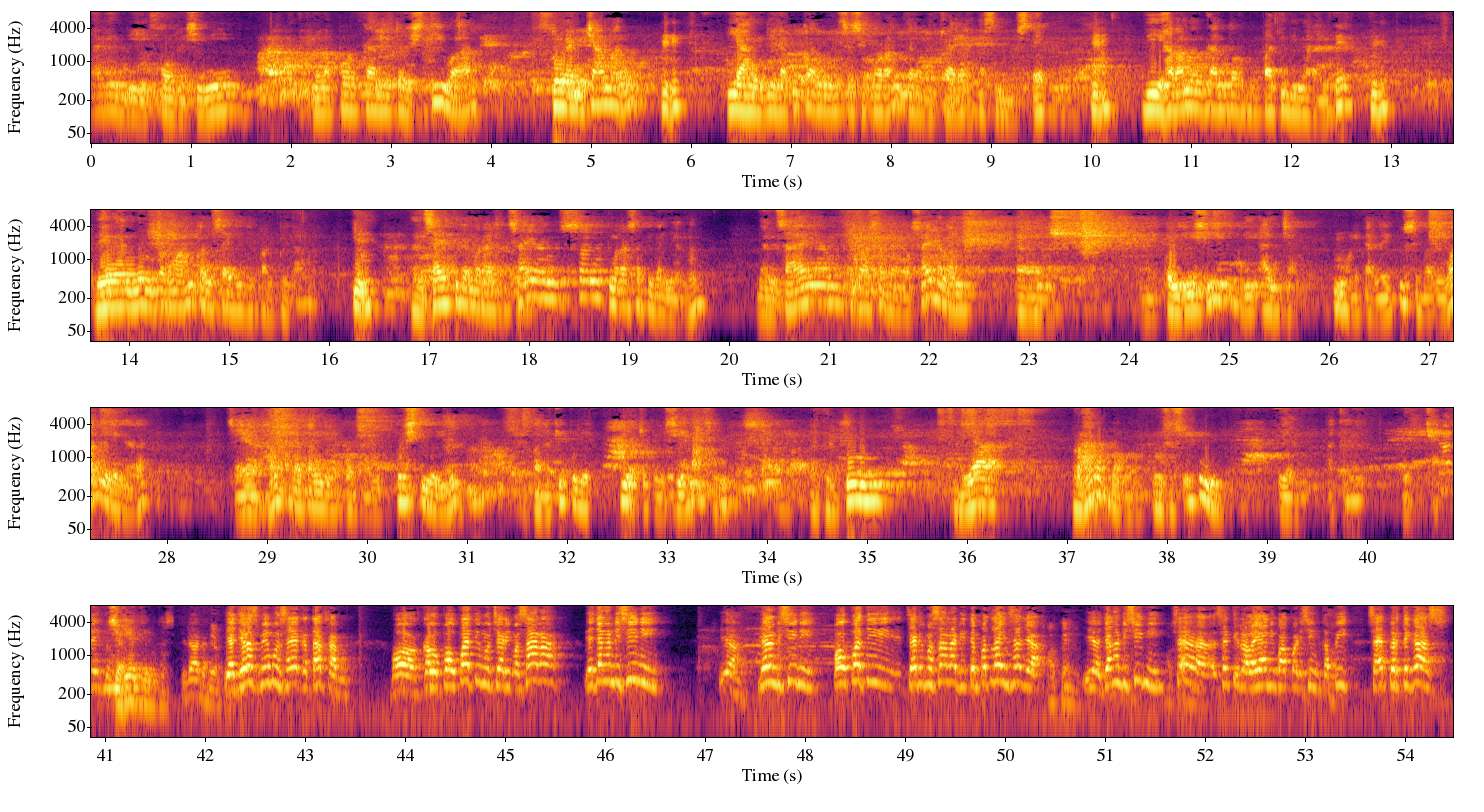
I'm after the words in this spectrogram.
Hadir di Polres ini melaporkan peristiwa pengancaman yang dilakukan seseorang terhadap saya atas Step di halaman kantor Bupati di Marante dengan mempermalukan saya di depan petang. Dan saya tidak merasa, saya sangat merasa tidak nyaman dan saya merasa bahwa saya dalam uh, kondisi diancam. Oleh karena itu sebagai warga negara saya harus datang melaporkan peristiwa ini kepada pihak kepolisian. Dan tentu saya berharap bahwa proses hukum yang akan Sekian terima kasih. Tidak ada. Ya jelas memang saya katakan bahwa kalau Pak Bupati mau cari masalah, ya jangan di sini. Ya, jangan di sini. Pak Bupati cari masalah di tempat lain saja. Oke. Ya, jangan di sini. Saya saya tidak layani Bapak di sini, tapi saya pertegas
